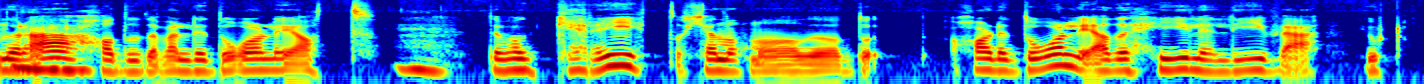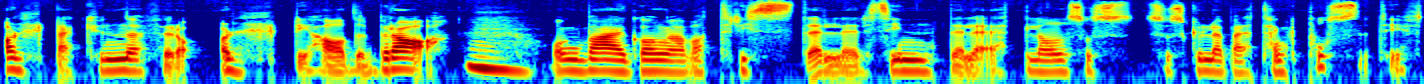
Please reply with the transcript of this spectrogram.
når jeg hadde det veldig dårlig, at det var greit å kjenne at man hadde, har det dårlig. Jeg hadde hele livet gjort alt jeg kunne for å alltid ha det bra. Og hver gang jeg var trist eller sint eller et eller annet, så, så skulle jeg bare tenke positivt.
